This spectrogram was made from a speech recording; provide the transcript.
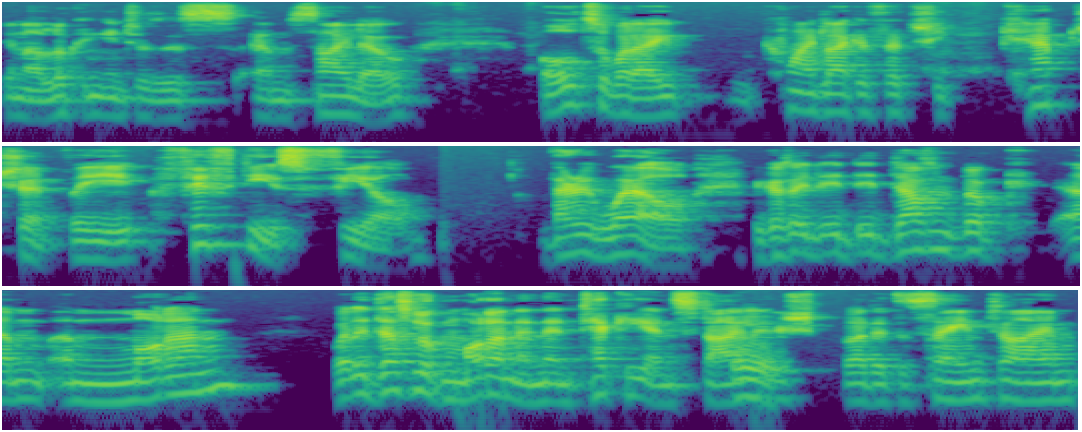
you know looking into this um, silo. Also, what I quite like is that she captured the 50s feel very well because it, it, it doesn't look um, modern well, it does look modern and, and techy and stylish, mm. but at the same time,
